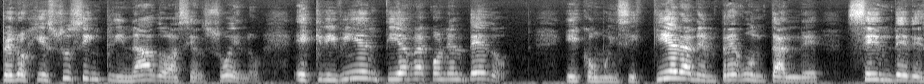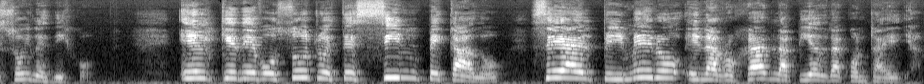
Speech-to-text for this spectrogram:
Pero Jesús, inclinado hacia el suelo, escribía en tierra con el dedo, y como insistieran en preguntarle, se enderezó y les dijo, El que de vosotros esté sin pecado, sea el primero en arrojar la piedra contra ella.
